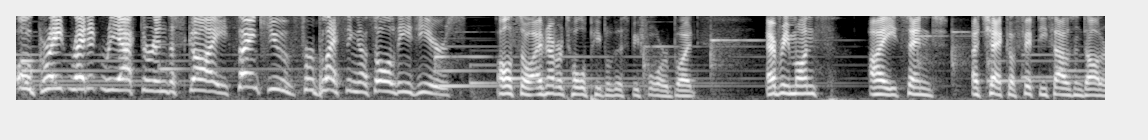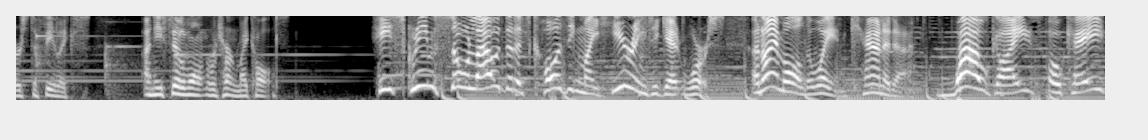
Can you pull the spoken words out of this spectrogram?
oh great Reddit reactor in the sky. Thank you for blessing us all these years. Also, I've never told people this before, but every month I send a check of $50,000 to Felix, and he still won't return my calls. He screams so loud that it's causing my hearing to get worse, and I'm all the way in Canada. Wow, guys, okay?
